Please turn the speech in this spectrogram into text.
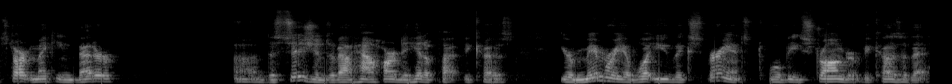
start making better uh, decisions about how hard to hit a putt because your memory of what you've experienced will be stronger because of that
